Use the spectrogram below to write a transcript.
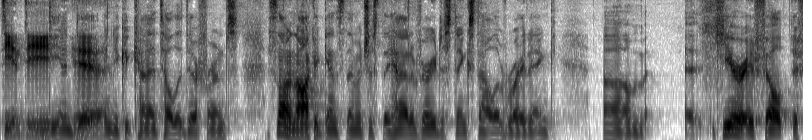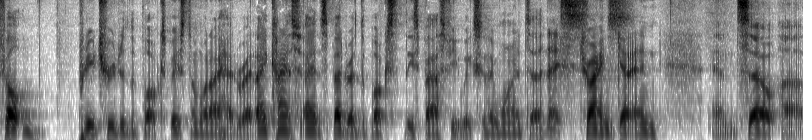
D&D, D and D, and you could kind of tell the difference. It's not a knock against them; it's just they had a very distinct style of writing. Um, uh, here, it felt it felt pretty true to the books based on what I had read. I kind of I had sped read the books these past few weeks because I wanted to Nice, try and get and and so uh,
